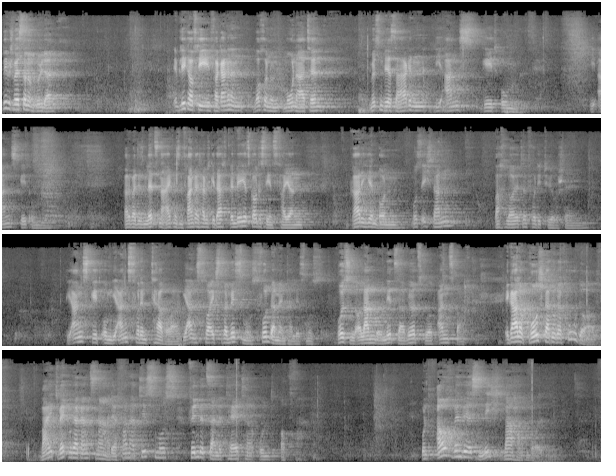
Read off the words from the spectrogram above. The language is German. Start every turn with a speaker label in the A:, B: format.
A: Liebe Schwestern und Brüder, im Blick auf die vergangenen Wochen und Monate müssen wir sagen, die Angst geht um. Die Angst geht um. Gerade bei diesem letzten Ereignis in Frankreich habe ich gedacht, wenn wir jetzt Gottesdienst feiern, gerade hier in Bonn, muss ich dann Wachleute vor die Türe stellen. Die Angst geht um, die Angst vor dem Terror, die Angst vor Extremismus, Fundamentalismus. Brüssel, Orlando, Nizza, Würzburg, Ansbach. Egal ob Großstadt oder Kuhdorf, weit weg oder ganz nah, der Fanatismus findet seine Täter und Opfer. Und auch wenn wir es nicht wahrhaben wollten,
